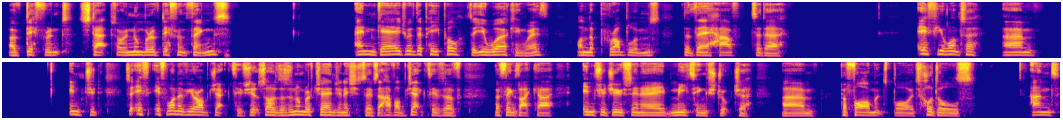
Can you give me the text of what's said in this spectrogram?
of different steps or a number of different things. Engage with the people that you're working with on the problems that they have today. If you want to um, so if, if one of your objectives, so there's a number of change initiatives that have objectives of, of things like uh, introducing a meeting structure, um, performance boards, huddles, and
